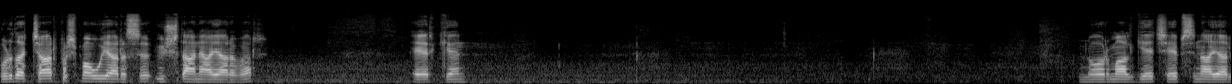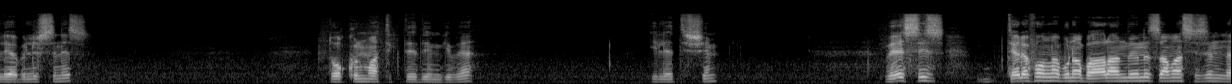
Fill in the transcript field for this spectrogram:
Burada çarpışma uyarısı 3 tane ayarı var. Erken. Normal geç hepsini ayarlayabilirsiniz. Dokunmatik dediğim gibi. İletişim. Ve siz telefonla buna bağlandığınız zaman sizin e,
